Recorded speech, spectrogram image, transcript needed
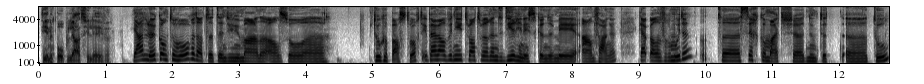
die in de populatie leven. Ja, leuk om te horen dat het in de humanen al zo toegepast wordt. Ik ben wel benieuwd wat we er in de diergeneeskunde mee aanvangen. Ik heb wel een vermoeden. Het uh, Circomatch uh, noemt het uh, tool.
